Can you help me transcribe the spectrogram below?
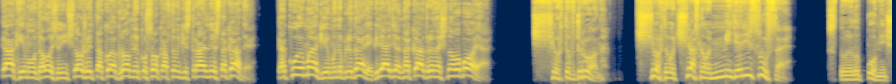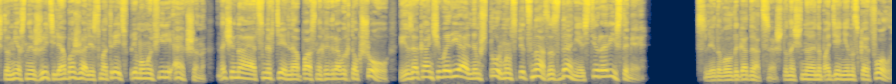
Как ему удалось уничтожить такой огромный кусок автомагистральной эстакады? Какую магию мы наблюдали, глядя на кадры ночного боя? Чертов дрон! Чертова частного медиаресурса! Стоило помнить, что местные жители обожали смотреть в прямом эфире экшен, начиная от смертельно опасных игровых ток-шоу и заканчивая реальным штурмом спецназа здания с террористами. Следовало догадаться, что ночное нападение на Skyfall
